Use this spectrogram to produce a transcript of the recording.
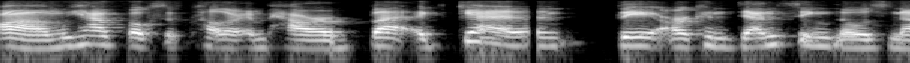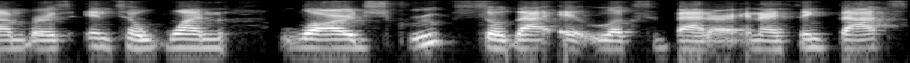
um, we have folks of color in power. But again, they are condensing those numbers into one large groups so that it looks better. And I think that's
